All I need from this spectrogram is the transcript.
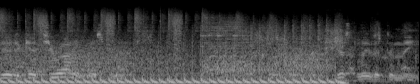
here to get you out of this mess. Just leave it to me.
